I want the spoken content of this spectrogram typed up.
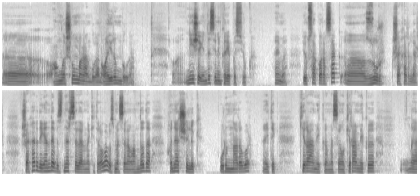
аңлашылмаган булган айрым булган. Ничегинде синең крепость юк әйме? Yüksək qorasak ə, e, zur şəhərlər. Şəhər deyəndə biz nərsələrinə gətirə bilərik. Məsələn, onda da hünərçilik urunları var. Aytdik, keramika məsələn, keramika e, ə,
